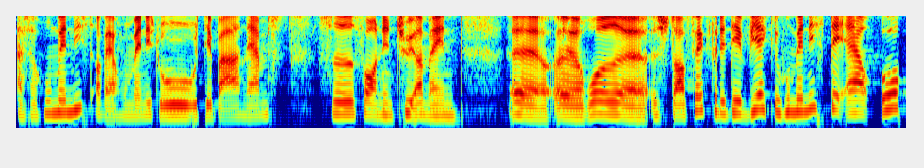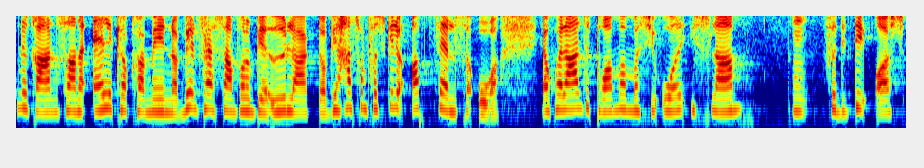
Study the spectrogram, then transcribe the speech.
altså humanist at være humanist, uh, det er bare nærmest sidde foran en tyr med en øh, øh, rød øh, stof, ikke? fordi det er virkelig humanist, det er at åbne grænserne, alle kan komme ind, og velfærdssamfundet bliver ødelagt, og vi har sådan forskellige opfattelser ord. Jeg kunne aldrig drømme om at sige ordet islam, mm. fordi det er også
